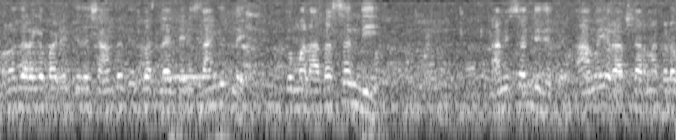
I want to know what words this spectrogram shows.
मनोज जरांगे पाटील तिथे शांततेत बसलाय त्यांनी सांगितलंय तुम्हाला आता संधी आहे. आम्ही संधी देतो आम्ही राजकारणाकडं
